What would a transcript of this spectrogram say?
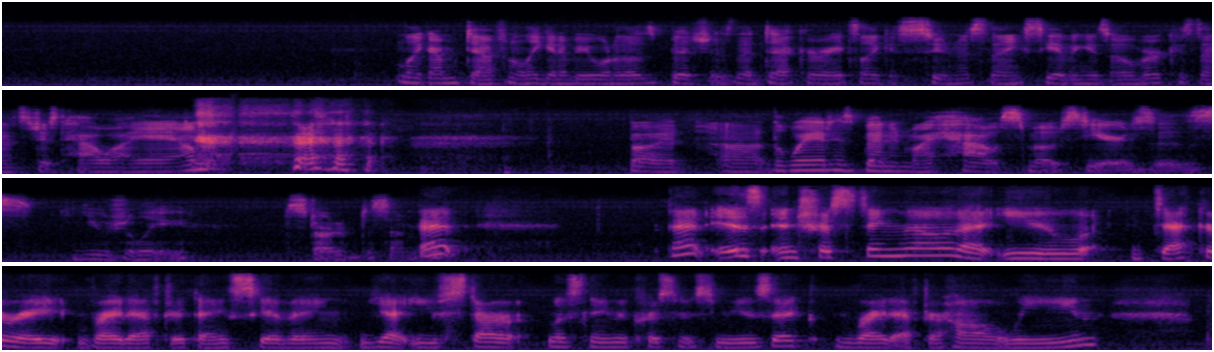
like I'm definitely gonna be one of those bitches that decorates like as soon as Thanksgiving is over because that's just how I am. but uh, the way it has been in my house most years is usually start of December. that that is interesting though that you decorate right after Thanksgiving, yet you start listening to Christmas music right after Halloween.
